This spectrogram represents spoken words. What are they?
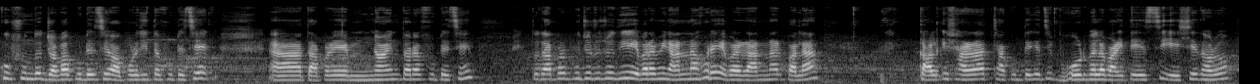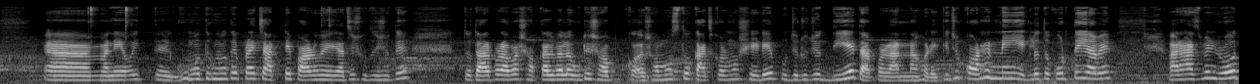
খুব সুন্দর জবা ফুটেছে, অপরাজিতা ফুটেছে তারপরে নয়নতরা ফুটেছে। তো তারপর পুজো টুজো দিয়ে এবার আমি রান্নাঘরে, এবার রান্নার পালা। কালকে সারা রাত ঠাকুর দেখেছি, ভোরবেলা বাড়িতে এসেছি, এসে ধরো মানে ওই ঘুমোতে ঘুমোতে প্রায় চারটে পার হয়ে গেছে শুতে শুতে। তো তারপর আবার সকালবেলা উঠে সব সমস্ত কাজকর্ম সেরে পুজো টুজো দিয়ে তারপর রান্নাঘরে। কিছু করার নেই, এগুলো তো করতেই হবে। আর হাজব্যান্ড রোজ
